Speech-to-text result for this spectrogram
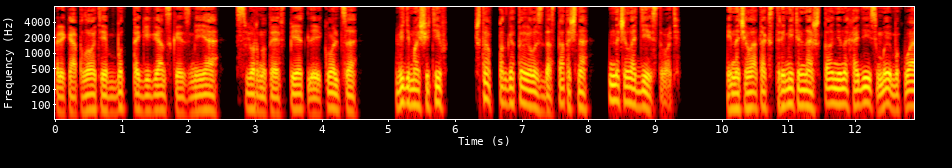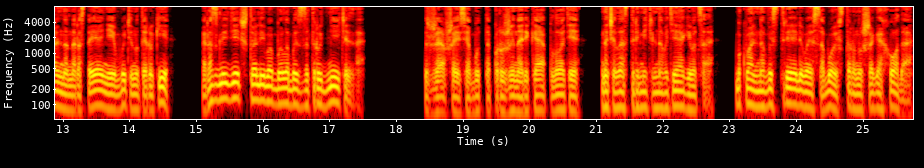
Река плоти, будто гигантская змея, свернутая в петли и кольца, видимо, ощутив, что подготовилась достаточно, начала действовать. И начала так стремительно, что, не находясь мы буквально на расстоянии вытянутой руки, разглядеть что-либо было бы затруднительно. Сжавшаяся, будто пружина река плоти, начала стремительно вытягиваться, буквально выстреливая собой в сторону шагохода.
